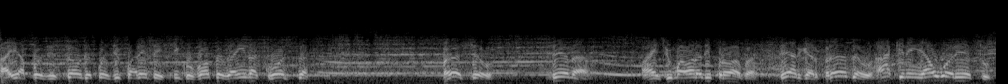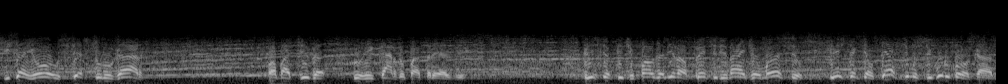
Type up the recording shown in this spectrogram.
Aí a posição, depois de 45 voltas, ainda consta. Mansell, Senna, mais de uma hora de prova. Berger, Brandel, Hackney e Alboreto, que ganhou o sexto lugar com a batida do Ricardo Patrese. Christian Fittipaldi ali na frente de Nigel Mansell. Christian que é o 12 colocado.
